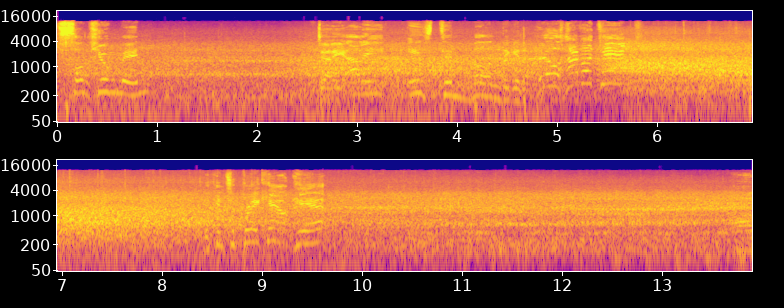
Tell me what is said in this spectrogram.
it's Son Heung-min. Dele Alli is demanding it. He'll have it in! Looking to break out here. Oh,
